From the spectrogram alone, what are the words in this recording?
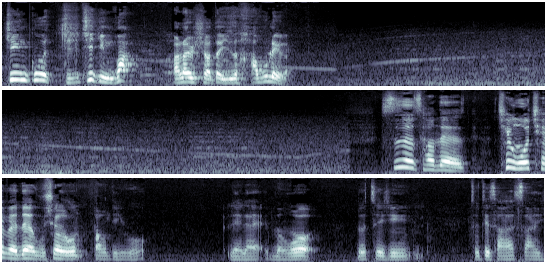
经过具体情况，阿拉就晓得伊是吓下来的。丝绸厂呢，请我吃饭呢，吴小龙打电话来来，问我侬最近做点啥生意？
